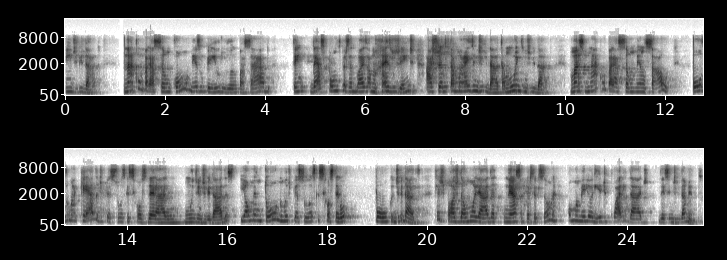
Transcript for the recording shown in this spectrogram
endividado. Na comparação com o mesmo período do ano passado, tem 10 pontos percentuais a mais de gente achando que está mais endividado, está muito endividado. Mas na comparação mensal, houve uma queda de pessoas que se consideraram muito endividadas e aumentou o número de pessoas que se considerou pouco endividadas que a gente pode dar uma olhada nessa percepção, né, como uma melhoria de qualidade desse endividamento.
